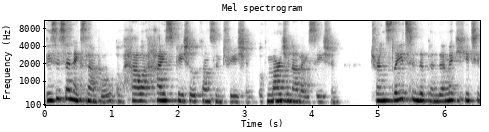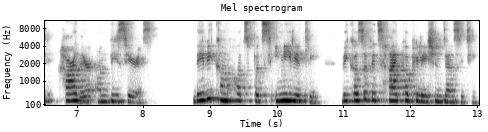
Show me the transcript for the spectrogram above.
This is an example of how a high spatial concentration of marginalization translates in the pandemic hitting harder on these areas they become hotspots immediately because of its high population density,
